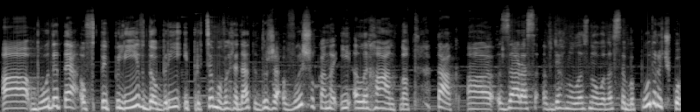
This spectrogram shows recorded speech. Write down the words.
а, будете в теплі, в добрі, і при цьому виглядати дуже вишукано і елегантно. Так, а, зараз вдягнула знову на себе пудрочку.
